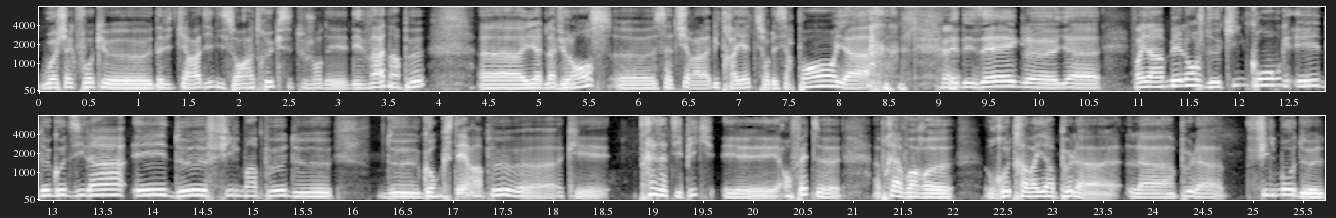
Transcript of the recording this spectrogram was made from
où à chaque fois que David Carradine il sort un truc, c'est toujours des, vannes un peu. Il y a de la violence, ça tire à la mitraillette sur des serpents, il y a, des aigles, il y a. Enfin, il y a un mélange de King Kong et de Godzilla et de films un peu de, de gangster un peu euh, qui est très atypique. Et en fait, euh, après avoir euh, retravaillé un peu la, un peu la filmo de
